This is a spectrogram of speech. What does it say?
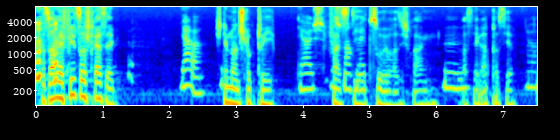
das war mir viel zu stressig. Ja. Ich nehme noch einen Schluck Tee, Ja, ich, ich falls mach die mit. Zuhörer sich fragen, was hier gerade passiert. Ja,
